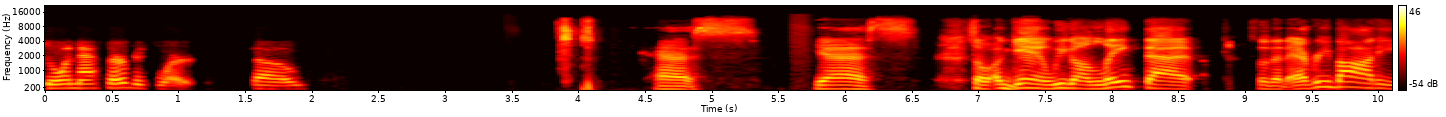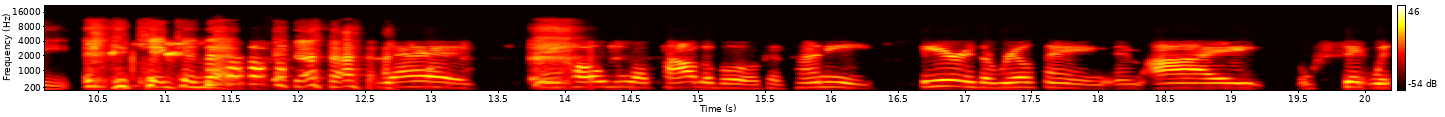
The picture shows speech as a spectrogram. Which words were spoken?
doing that service work. So, yes, yes. So again, we gonna link that so that everybody can connect. yes, and hold me accountable, because honey, fear is a real thing, and I sit with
